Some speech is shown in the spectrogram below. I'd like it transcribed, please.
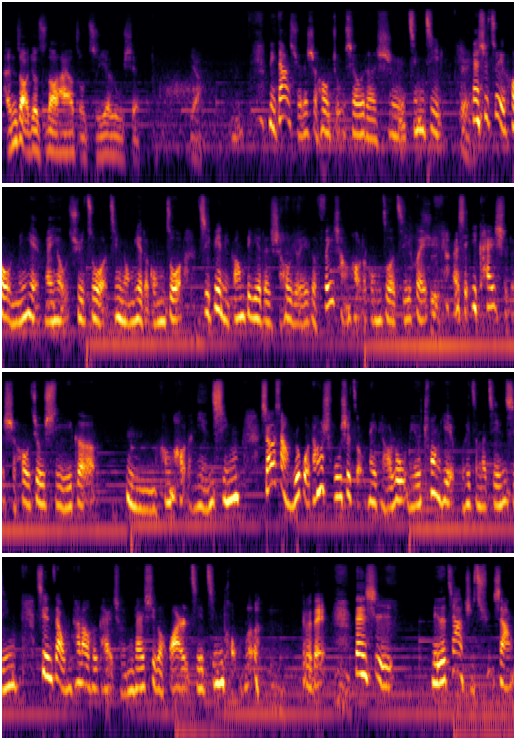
很早就知道他要走职业路线。一样。嗯，你大学的时候主修的是经济，对，但是最后你也没有去做金融业的工作，即便你刚毕业的时候有一个非常好的工作机会，是，而且一开始的时候就是一个嗯很好的年薪。想想如果当初是走那条路，你的创业也不会这么艰辛。现在我们看到何凯成应该是一个华尔街金童了。对不对？但是你的价值取向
